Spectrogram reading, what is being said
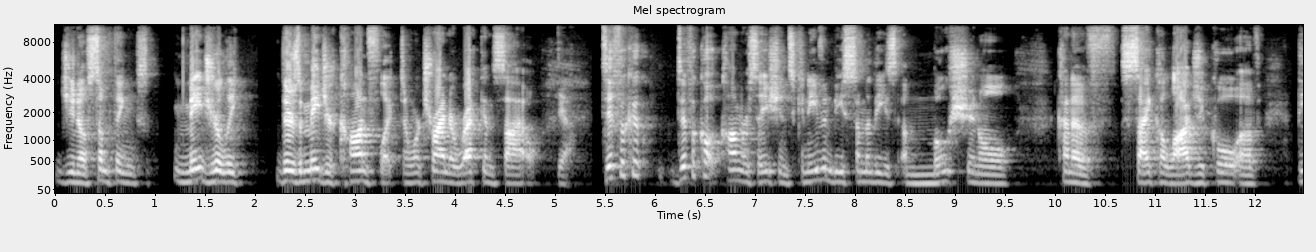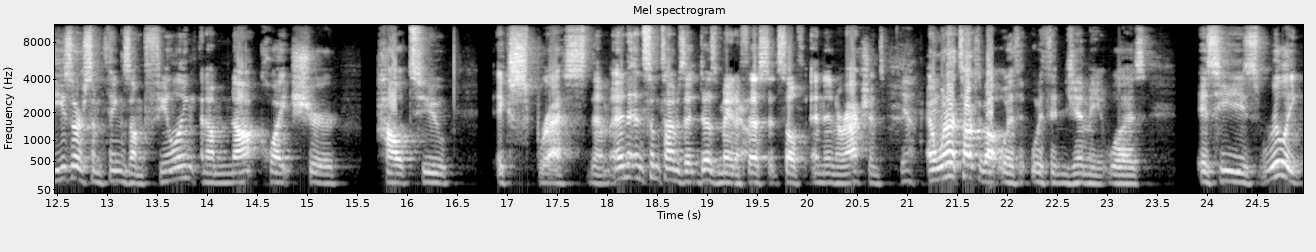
you know something's majorly there's a major conflict and we're trying to reconcile Yeah. difficult difficult conversations can even be some of these emotional kind of psychological of these are some things i'm feeling and i'm not quite sure how to express them and and sometimes it does manifest itself in interactions Yeah. and what i talked about with within jimmy was is he's really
